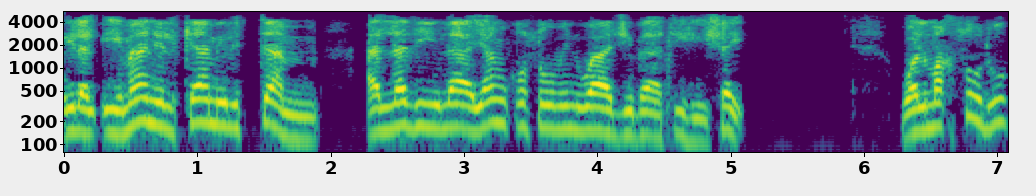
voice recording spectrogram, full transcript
إلى الإيمان الكامل التام الذي لا ينقص من واجباته شيء. والمقصود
